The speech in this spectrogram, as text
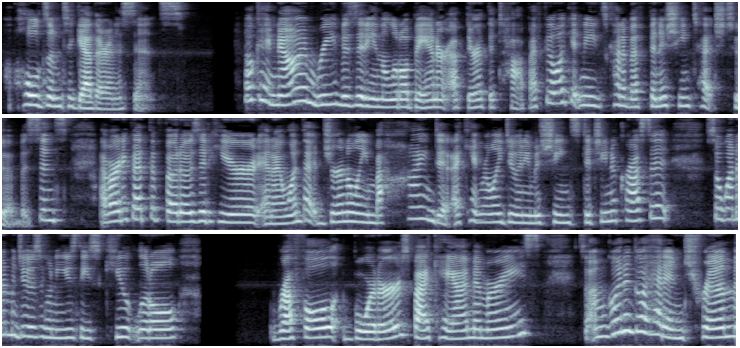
holds them together in a sense. Okay, now I'm revisiting the little banner up there at the top. I feel like it needs kind of a finishing touch to it, but since I've already got the photos adhered and I want that journaling behind it, I can't really do any machine stitching across it. So what I'm gonna do is I'm gonna use these cute little ruffle borders by KI Memories. So I'm going to go ahead and trim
